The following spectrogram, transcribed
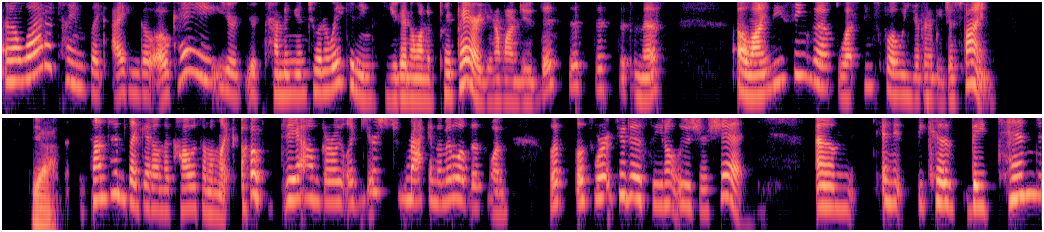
and a lot of times, like I can go, okay, you're you're coming into an awakening, so you're gonna want to prepare. You're gonna want to do this, this, this, this, and this. Align these things up, let things flow, and you're gonna be just fine Yeah. sometimes I get on the call with someone I'm like, oh damn girl, like you're smack in the middle of this one. Let's let's work through this so you don't lose your shit. Um, and it's because they tend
